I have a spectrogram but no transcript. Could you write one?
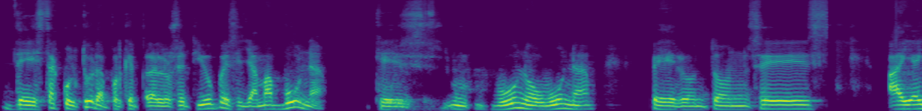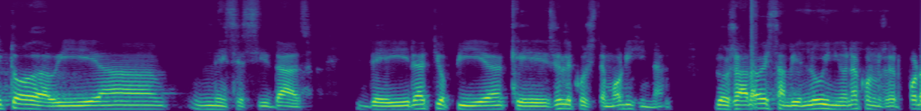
de esta cultura, porque para los etíopes se llama Buna, que es Buno, Buna, pero entonces ahí hay todavía necesidad de ir a Etiopía, que es el ecosistema original. Los árabes también lo vinieron a conocer por,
